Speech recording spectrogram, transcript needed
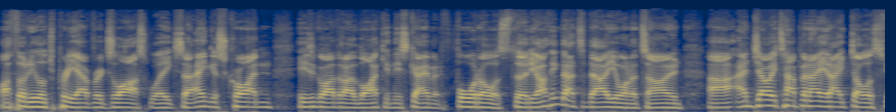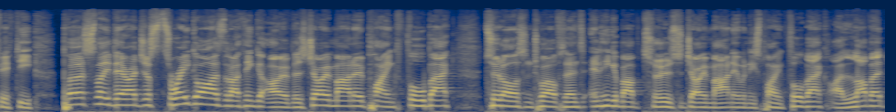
I thought he looked pretty average last week. So Angus Crichton, he's a guy that I like in this game at four dollars thirty. I think that's value on its own. Uh, and Joey Tapine at eight dollars fifty. Personally, there are just three guys that I think are overs. Joey Manu playing fullback, two dollars and twelve cents. Anything above two to Joey Manu when he's playing fullback, I love it.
